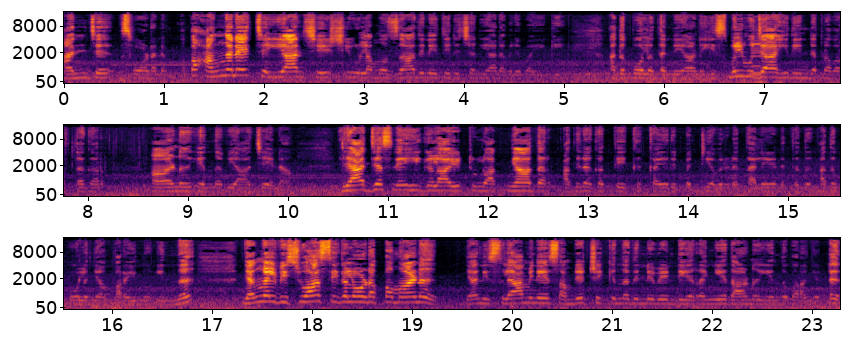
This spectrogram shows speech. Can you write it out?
അഞ്ച് സ്ഫോടനം. അപ്പൊ അങ്ങനെ ചെയ്യാൻ ശേഷിയുള്ള മൊസാദിനെ തിരിച്ചറിയാൻ അവന് വൈകി. അതുപോലെ തന്നെയാണ് ഹിസ്ബുൽ മുജാഹിദീന്റെ പ്രവർത്തകർ ആണ് എന്ന വ്യാജേന. രാജ്യസ്നേഹികളായിട്ടുള്ള അജ്ഞാതർ അതിനകത്തേക്ക് കയറിപ്പറ്റി അവരുടെ തലയെടുത്തത്. അതുപോലെ ഞാൻ പറയുന്നു ഇന്ന് ഞങ്ങൾ വിശ്വാസികളോടൊപ്പമാണ്. ഞാൻ ഇസ്ലാമിനെ സംരക്ഷിക്കുന്നതിന് വേണ്ടി ഇറങ്ങിയതാണ് എന്ന് പറഞ്ഞിട്ട്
